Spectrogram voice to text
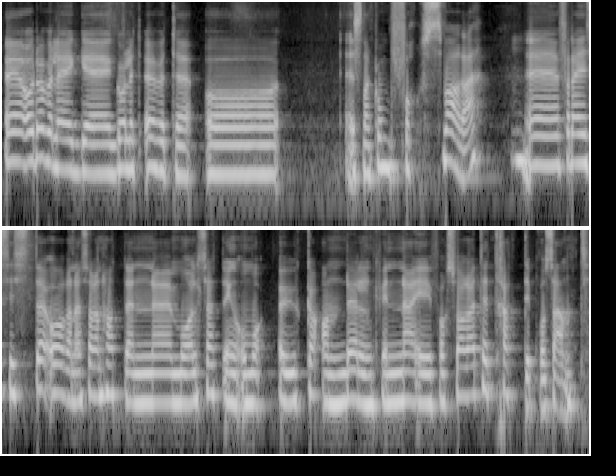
Eh, og da vil jeg eh, gå litt over til å snakke om Forsvaret. Mm. For De siste årene så har en hatt en målsetting om å øke andelen kvinner i Forsvaret til 30%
